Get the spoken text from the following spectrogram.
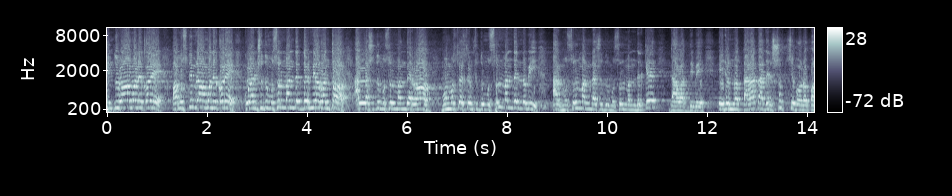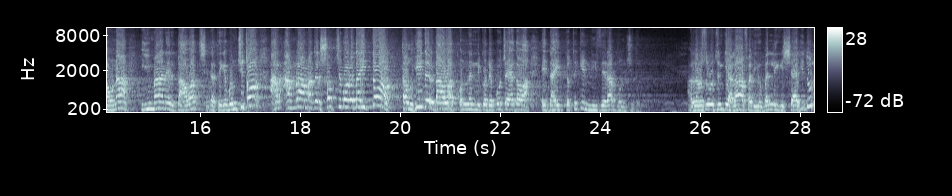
হিন্দুরাও মনে করে, অমুসলিমরাও মনে করে, কোরআন শুধু মুসলমানদের ধর্মীয় গ্রন্থ, আল্লাহ শুধু মুসলমানদের রব শুধু মুসলমানদের নবী, আর মুসলমানরা শুধু মুসলমানদেরকে দাওয়াত দিবে। এই জন্য তারা তাদের সবচেয়ে বড় পাওনা ইমানের দাওয়াত, সেটা থেকে বঞ্চিত। আর আমরা আমাদের সবচেয়ে বড় দায়িত্ব তাওহীদের দাওয়াত অন্যের নিকটে পৌঁছায় দেওয়া এই দায়িত্ব থেকে নিজেরা বঞ্চিত। আল্লাহ রসুল বলছেন কি, আলা ফালিউবাল্লিগি শাহিদুল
